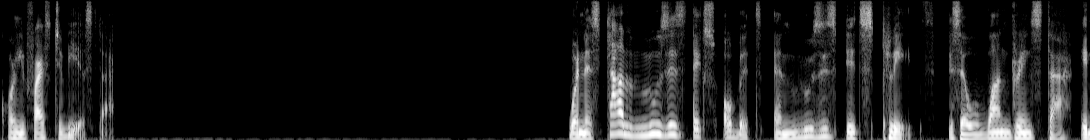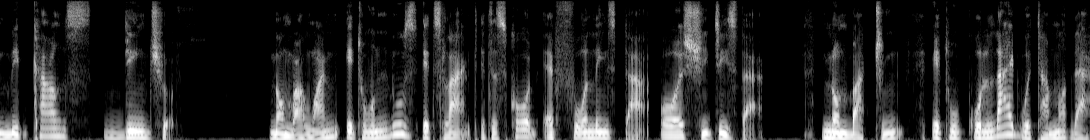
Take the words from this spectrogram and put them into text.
qualifies to be a star. When a star loses its orbit and loses its place, it's a wandering star. It becomes dangerous. Number one, it will lose its light. It is called a falling star or a shooting star. Number two, it will collide with another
